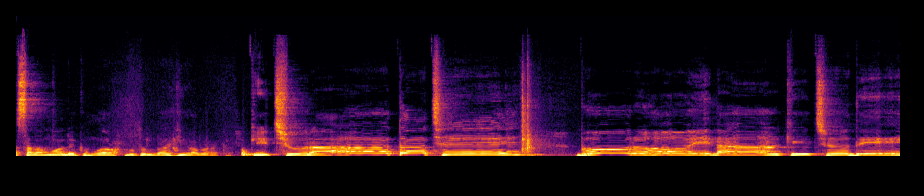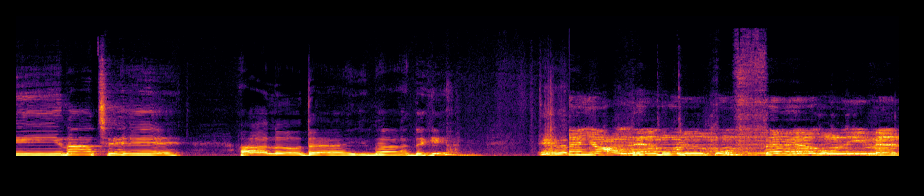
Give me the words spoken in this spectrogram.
আসসালামু আলাইকুম ওয়া রাহমাতুল্লাহি ওয়া বারাকাতুহু। কিছু রাত আছে, ভোর হয় না, কিছু দিন আছে আলো দেয় না দেখি এবার يعلم الكفار لمن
